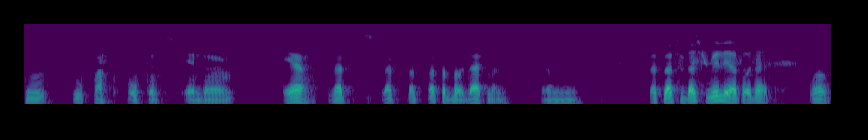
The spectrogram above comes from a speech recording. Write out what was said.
too too past focus and um yeah that's that's that's that's about that man. Um that's that's that's really about that. Well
